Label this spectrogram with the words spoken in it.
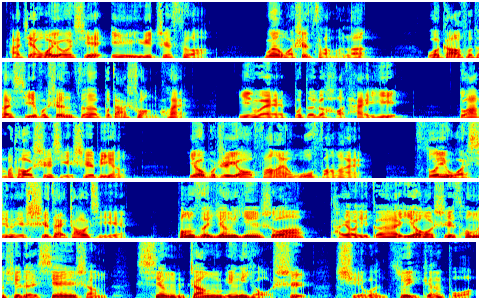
他见我有些抑郁之色，问我是怎么了。我告诉他媳妇身子不大爽快，因为不得个好太医，断不透是喜是病，又不知有妨碍无妨碍，所以我心里实在着急。冯子英因说他有一个幼时从学的先生。姓张名有事，学问最渊博，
